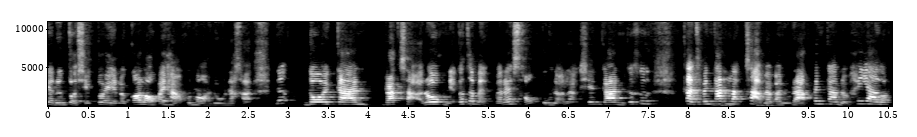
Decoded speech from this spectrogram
อย่าลืมตรวจเช็คตัวเองแล้วก็ลองไปหาคุณหมอดูนะคะเนี่ยโดยการรักษาโรคเนี่ยก็จะแบ่งไปได้สองกลุ่มหลักๆ เช่นกัน ก็คืออาจจะเป็นการรักษาแบบอนุรักษ์เป็นการแบบให้ยาลด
